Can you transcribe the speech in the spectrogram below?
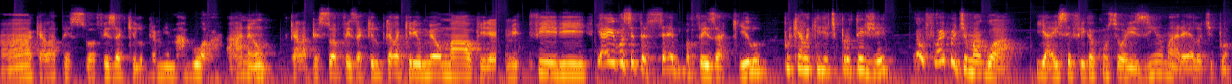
Ah, aquela pessoa fez aquilo para me magoar. Ah, não, aquela pessoa fez aquilo porque ela queria o meu mal, queria me ferir. E aí você percebe que ela fez aquilo porque ela queria te proteger. Não foi para te magoar. E aí você fica com um sorrisinho amarelo, tipo,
